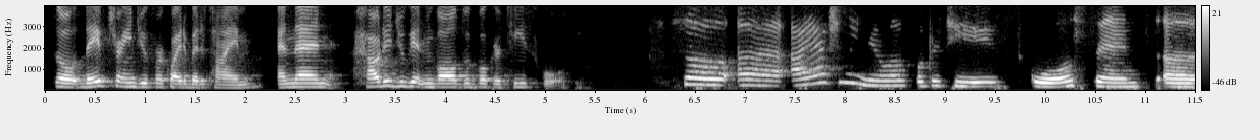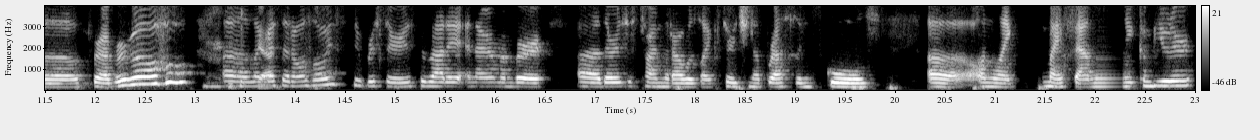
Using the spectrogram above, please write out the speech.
So they've trained you for quite a bit of time. And then how did you get involved with booker t school? So uh, I actually knew of Booker T's school since uh, forever ago. uh, like yeah. I said, I was always super serious about it, and I remember uh, there was this time that I was like searching up wrestling schools uh, on like my family computer,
